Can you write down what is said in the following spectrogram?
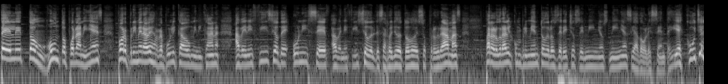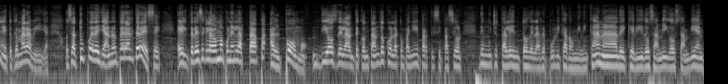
Teletón, Juntos por la Niñez, por primera vez en República Dominicana, a beneficio de UNICEF, a beneficio del desarrollo de todos esos programas para lograr el cumplimiento de los derechos de niños, niñas y adolescentes. Y escuchen esto, qué maravilla. O sea, tú puedes ya no esperar el 13, el 13 que le vamos a poner la tapa al pomo, Dios delante, contando con la compañía y participación de muchos talentos de la República Dominicana, de queridos amigos también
